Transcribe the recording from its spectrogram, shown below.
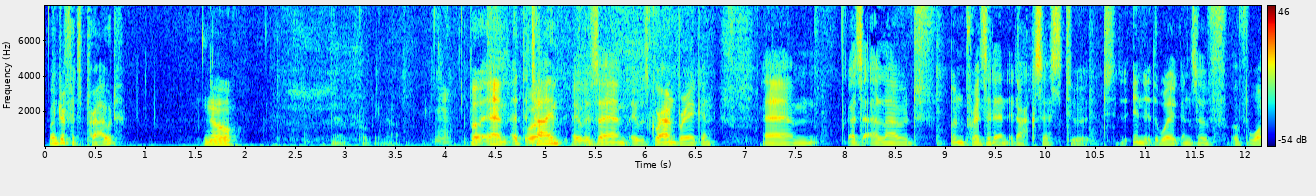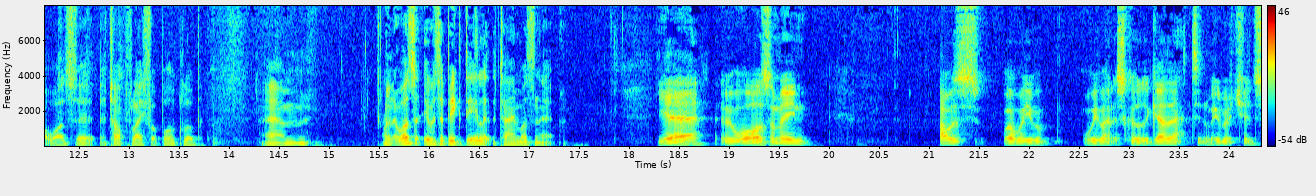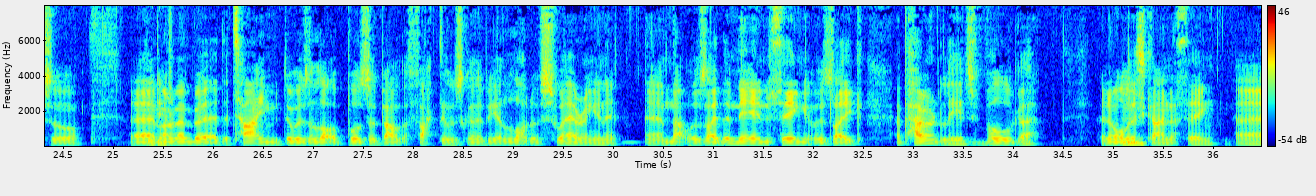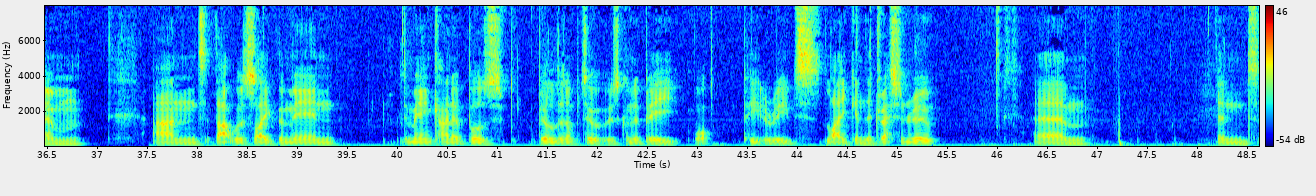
Wonder if it's proud. No, No, probably not. Yeah. But um, at the Well- time, it was um, it was groundbreaking, um, as it allowed unprecedented access to it to, into the workings of, of what was a, a top flight football club. Um, and it was it was a big deal at the time, wasn't it? Yeah, it was. I mean, I was well. We were, we went to school together, didn't we, Richard? So um. I remember at the time there was a lot of buzz about the fact there was going to be a lot of swearing in it, and that was like the main thing. It was like apparently it's vulgar and all this kind of thing, um, and that was like the main the main kind of buzz building up to it was going to be what Peter Reid's like in the dressing room. Um, and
